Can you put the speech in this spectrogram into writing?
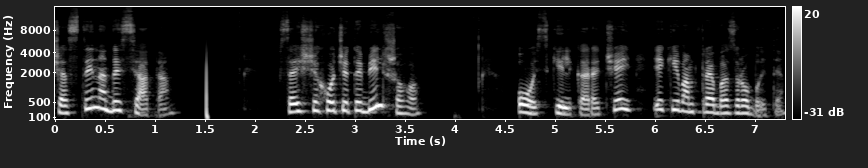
Частина 10. Все ще хочете більшого? Ось кілька речей, які вам треба зробити.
